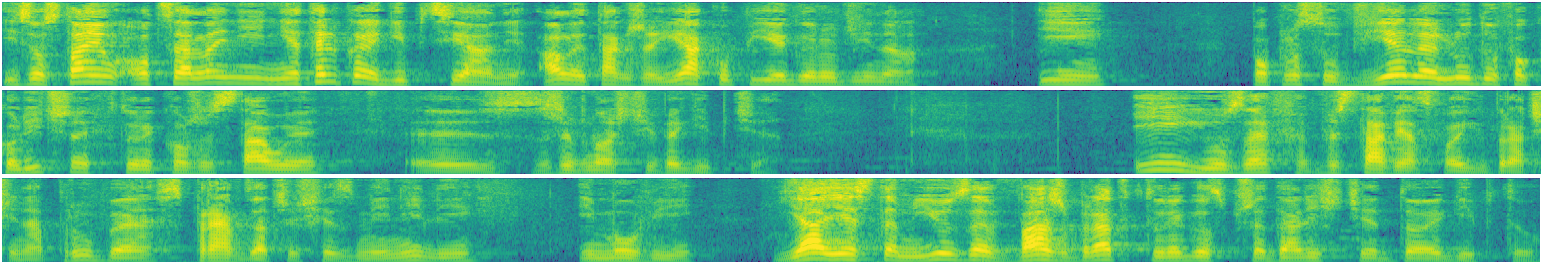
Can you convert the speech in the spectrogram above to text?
i zostają ocaleni nie tylko Egipcjanie, ale także Jakub i jego rodzina i po prostu wiele ludów okolicznych, które korzystały y, z żywności w Egipcie. I Józef wystawia swoich braci na próbę, sprawdza, czy się zmienili i mówi: Ja jestem Józef, wasz brat, którego sprzedaliście do Egiptu.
